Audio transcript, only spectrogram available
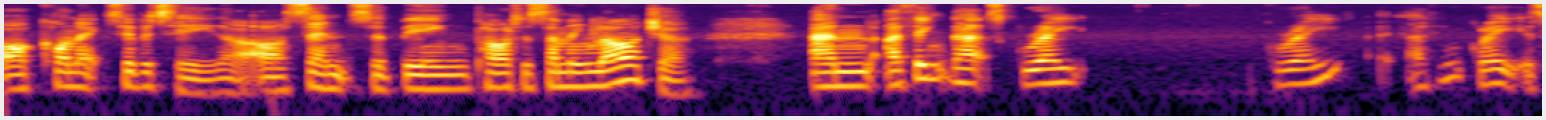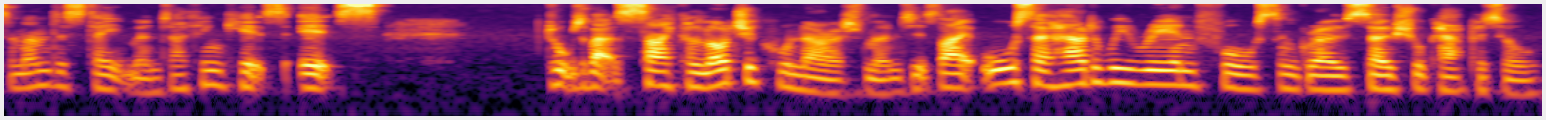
our connectivity our sense of being part of something larger and i think that's great great. I think great is an understatement. I think it's it's talks about psychological nourishment. It's like also how do we reinforce and grow social capital?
